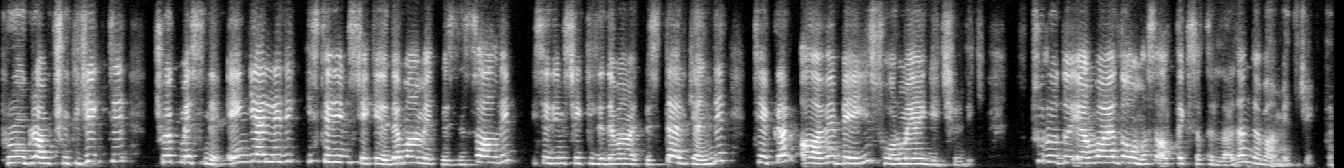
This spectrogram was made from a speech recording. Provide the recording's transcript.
Program çökecekti. Çökmesini engelledik. İstediğimiz şekilde devam etmesini sağlayıp istediğimiz şekilde devam etmesi derken de tekrar A ve B'yi sormaya geçirdik. True'da yani while'da olmasa alttaki satırlardan devam edecekti.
